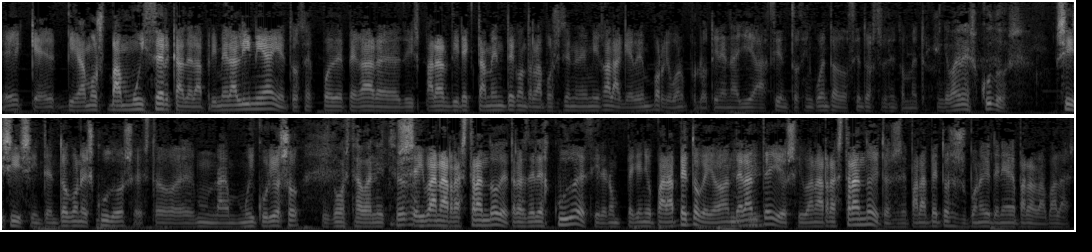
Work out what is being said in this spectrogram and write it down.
eh, que digamos va muy cerca de la primera línea y entonces puede pegar, eh, disparar directamente contra la posición enemiga a la que ven porque bueno pues lo tienen allí a 150, 200, 300 metros. Llevan escudos. Sí, sí, se intentó con escudos, esto es muy curioso. ¿Y cómo estaban hechos? Se iban arrastrando detrás del escudo, es decir, era un pequeño parapeto que llevaban delante y ellos se iban arrastrando y entonces ese parapeto se supone que tenía que parar las balas.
